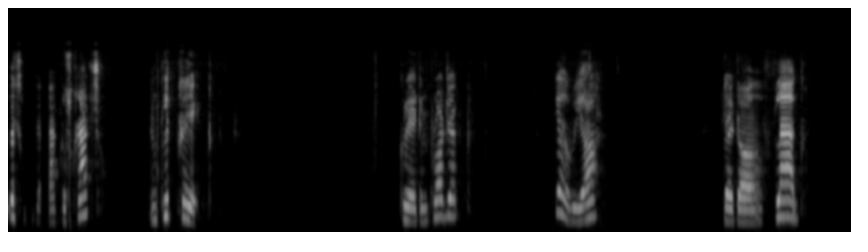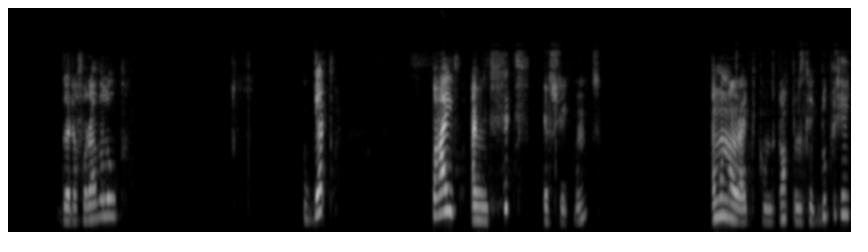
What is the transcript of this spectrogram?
Let's get back to scratch and click create. Creating project. Here we are. Get a flag. Get a forever loop. Get five, I mean six if statements. I'm gonna right click on the top and click duplicate.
